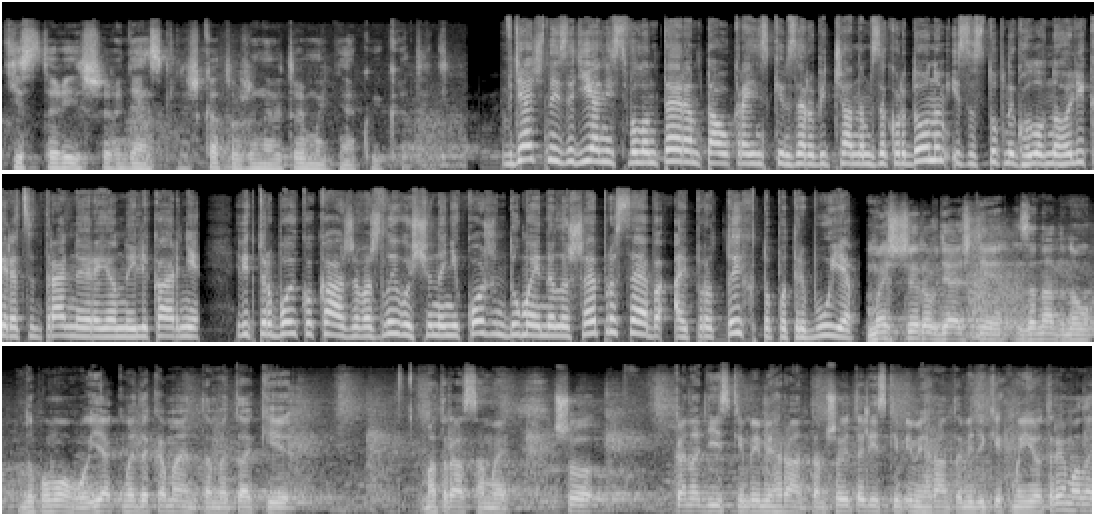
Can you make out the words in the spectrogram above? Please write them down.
Ті старі ще радянські ліжка то вже не витримують ніякої критики. Вдячний за діяльність волонтерам та українським заробітчанам за кордоном і заступник головного лікаря центральної районної лікарні. Віктор Бойко каже, важливо, що нині кожен думає не лише про себе, а й про тих, хто потребує. Ми щиро вдячні за надану допомогу як медикаментами, так і матрасами, що канадським іммігрантам, що італійським іммігрантам, від яких ми її отримали.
